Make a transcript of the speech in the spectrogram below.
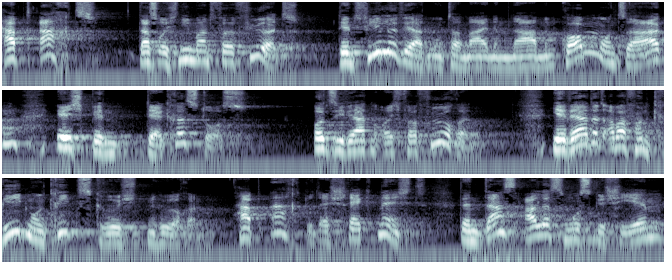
habt Acht, dass euch niemand verführt, denn viele werden unter meinem Namen kommen und sagen, ich bin der Christus, und sie werden euch verführen. Ihr werdet aber von Kriegen und Kriegsgerüchten hören. Habt Acht und erschreckt nicht, denn das alles muss geschehen,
